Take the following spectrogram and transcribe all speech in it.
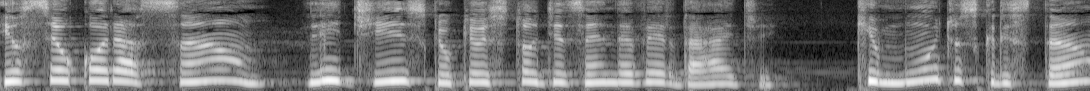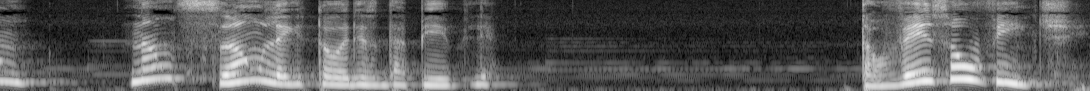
E o seu coração lhe diz que o que eu estou dizendo é verdade, que muitos cristãos não são leitores da Bíblia. Talvez ouvinte.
